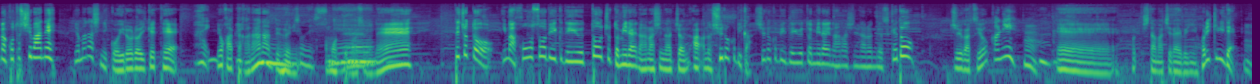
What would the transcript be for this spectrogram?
まあ、今年はね山梨にこういろいろ行けてはい。よかったかななんていうふうに思ってますよね。でちょっと今放送日で言うとちょっと未来の話になっちゃうああの収録日か。収録日で言うと未来の話になるんですけど10月8日に、うんえーほ下町ライブイン堀切でうん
